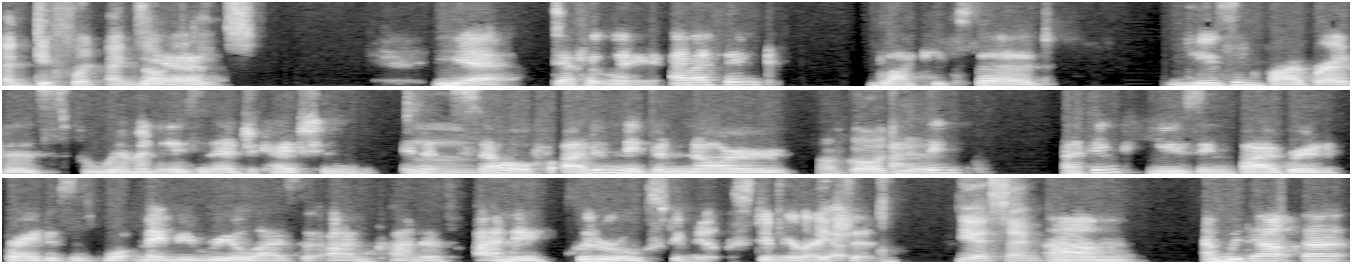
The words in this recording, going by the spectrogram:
and different anxieties. Yeah, yeah definitely. And I think, like you've said, using vibrators for women is an education in mm. itself. I didn't even know. Oh God, yeah. I think I think using vibrators is what made me realize that I'm kind of I need clitoral stimu- stimulation. Yeah, yeah same. Um, and without that,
